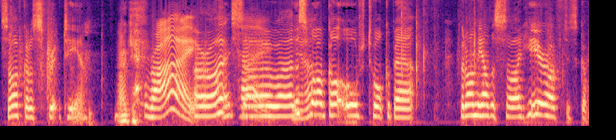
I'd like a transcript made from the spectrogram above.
So I've got a script here. Okay. Right. All right. Okay. So uh, this is what I've got all to talk about. But on the other side here, I've just got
